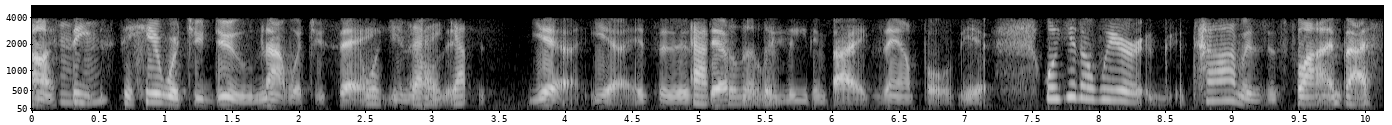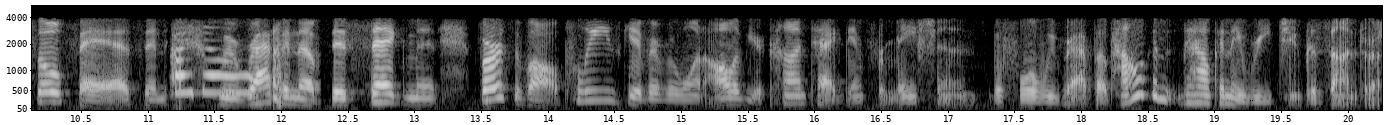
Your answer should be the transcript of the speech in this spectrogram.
Uh, mm-hmm. See, to hear what you do, not what you say. What you, you know, say, yep. Yeah, yeah, it's, a, it's definitely leading by example. Yeah. Well, you know, we're time is just flying by so fast, and we're wrapping up this segment. First of all, please give everyone all of your contact information before we wrap up. How can how can they reach you, Cassandra?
